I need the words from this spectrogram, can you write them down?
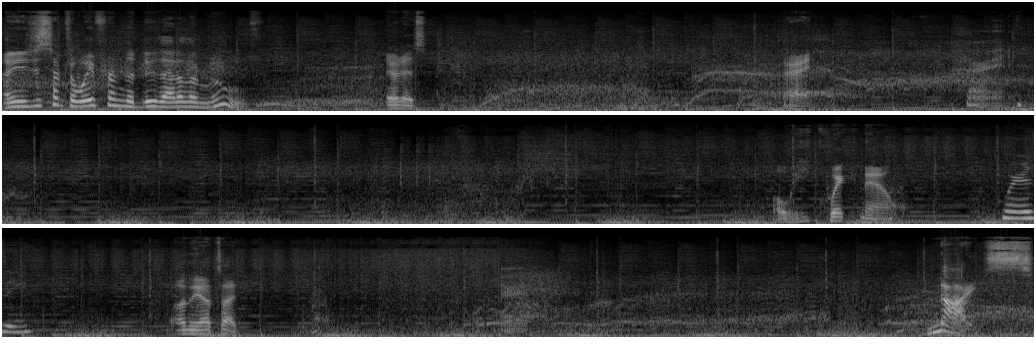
I mean, you just have to wait for him to do that other move. There it is. Alright. Alright. Oh, he quick now. Where is he? On the outside. Alright. Nice!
